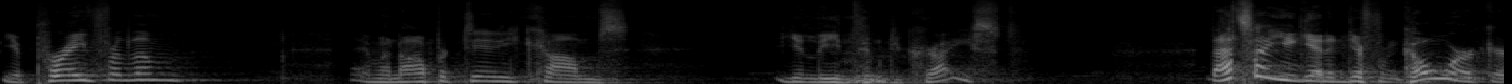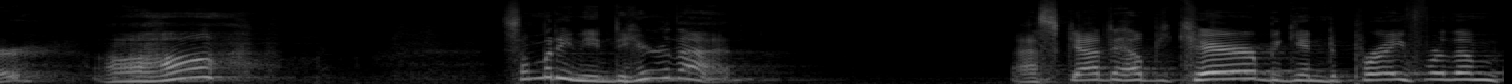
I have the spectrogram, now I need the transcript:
you pray for them, and when opportunity comes, you lead them to Christ. That's how you get a different coworker. Uh huh. Somebody need to hear that. Ask God to help you care, begin to pray for them,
